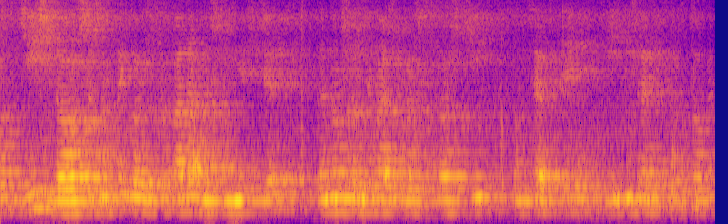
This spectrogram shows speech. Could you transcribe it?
Od dziś do 16 listopada w naszym mieście będą się odbywać uroczystości, koncerty i imprezy sportowe.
